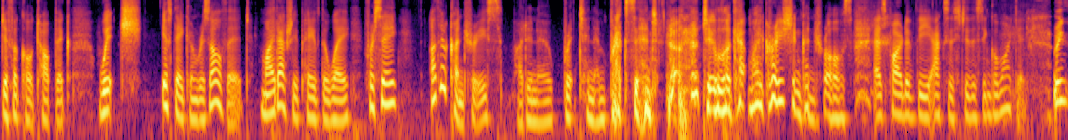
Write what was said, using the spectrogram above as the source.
difficult topic, which if they can resolve it, might actually pave the way for, say, other countries, I don't know, Britain and Brexit, to look at migration controls as part of the access to the single market. I mean,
